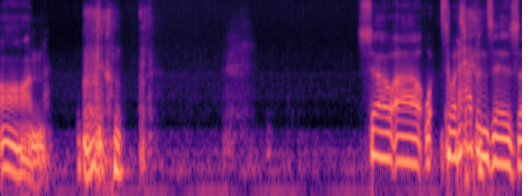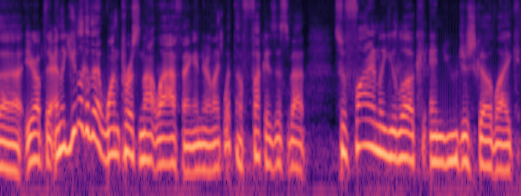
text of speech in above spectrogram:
On. so, uh, wh- so what happens is uh, you're up there, and like you look at that one person not laughing, and you're like, "What the fuck is this about?" So finally, you look and you just go like,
